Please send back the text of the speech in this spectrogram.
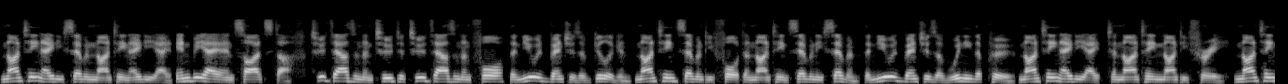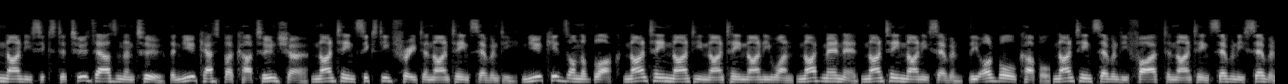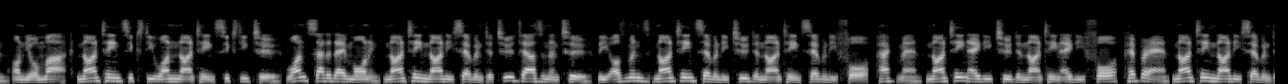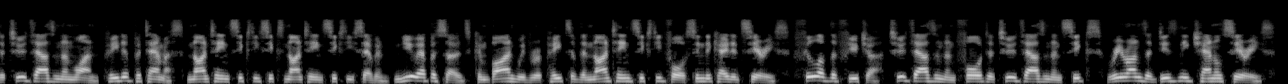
1987–1988, NBA Inside Stuff, 2002–2004, The New Adventures of Gilligan, 1974–1977, The New Adventures of Winnie the Pooh, 1988–1993, 1996–2002, The New Casper Cartoon Show, 1963–1970, New Kids on the Block, 1990–1991, Nightmare Ned, 1997, the Oddball Couple 1975 to 1977 On Your Mark 1961-1962 One Saturday Morning 1997 to 2002 The Osmonds 1972 to 1974 Pac-Man 1982 to 1984 Pepper Ann 1997 to 2001 Peter Potamus 1966-1967 New episodes combined with repeats of the 1964 syndicated series. Phil of the Future 2004 to 2006 reruns a Disney Channel series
